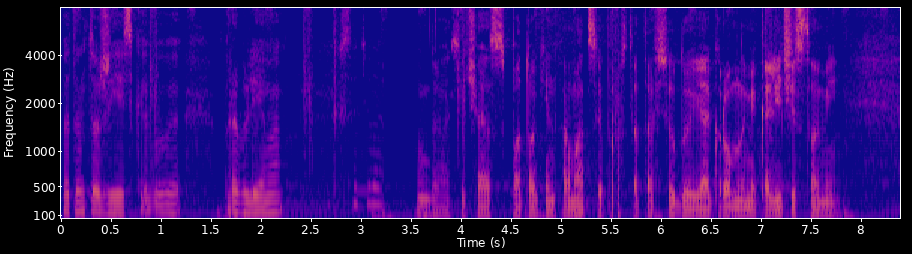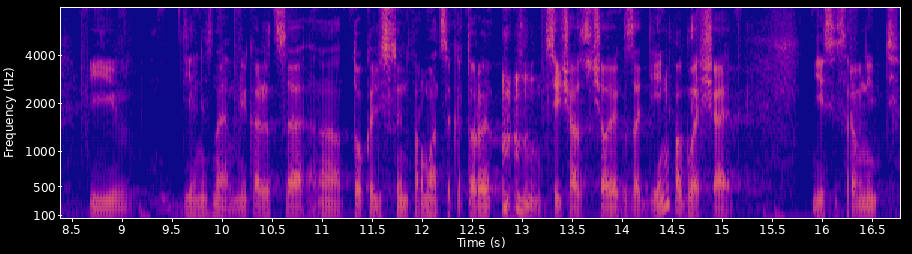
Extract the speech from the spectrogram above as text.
в этом тоже есть, как бы, проблема. Кстати, да. Да, сейчас потоки информации просто отовсюду и огромными количествами. И я не знаю, мне кажется, э, то количество информации, которое сейчас человек за день поглощает, если сравнить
